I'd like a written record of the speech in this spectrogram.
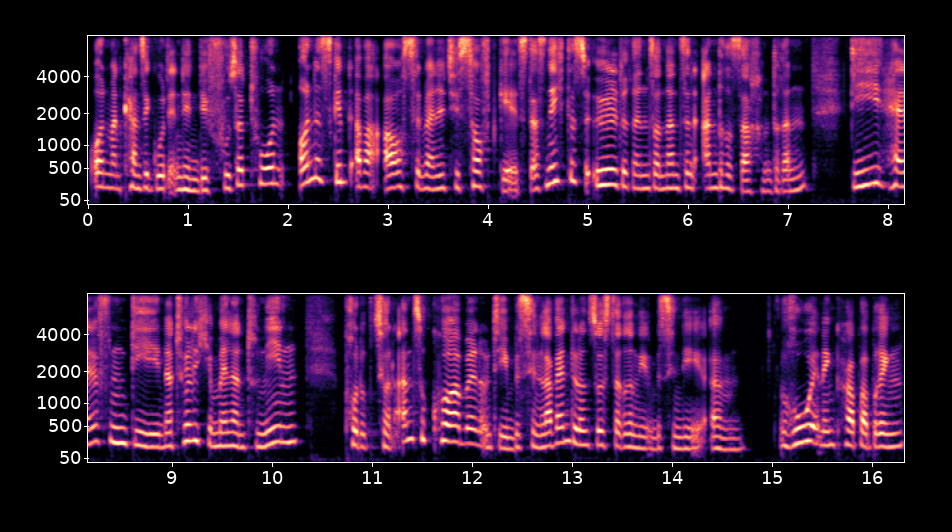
Und man kann sie gut in den Diffuser tun. Und es gibt aber auch Serenity Soft Gels. Da ist nicht das Öl drin, sondern sind andere Sachen drin, die helfen, die natürliche Melatonin-Produktion anzukurbeln und die ein bisschen Lavendel und so ist da drin, die ein bisschen die ähm, Ruhe in den Körper bringen.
